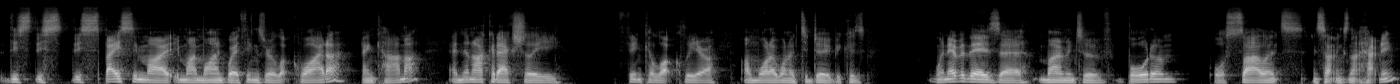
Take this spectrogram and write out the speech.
this this this space in my in my mind where things are a lot quieter and calmer and then I could actually think a lot clearer on what I wanted to do because whenever there's a moment of boredom or silence and something's not happening,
